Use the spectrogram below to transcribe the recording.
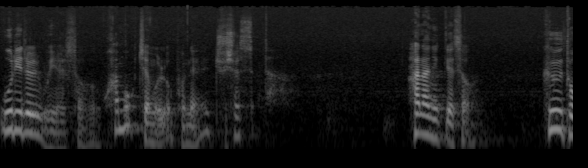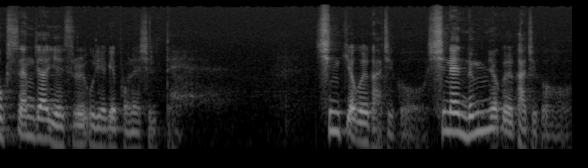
우리를 위해서 화목 제물로 보내 주셨습니다. 하나님께서 그 독생자 예수를 우리에게 보내실 때 신격을 가지고 신의 능력을 가지고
